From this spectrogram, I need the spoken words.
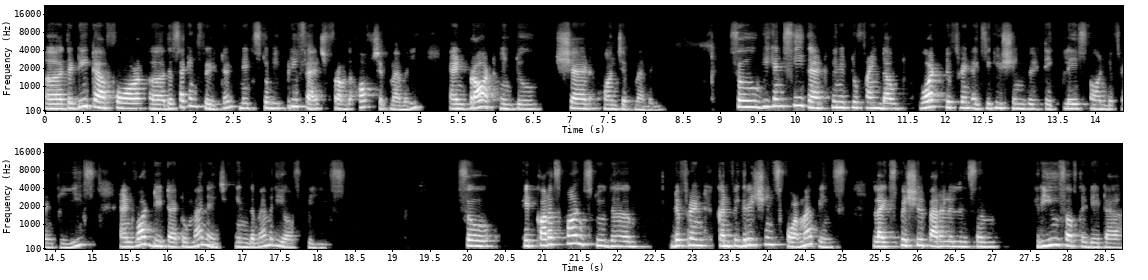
uh, the data for uh, the second filter needs to be prefetched from the off-chip memory and brought into shared on-chip memory. So we can see that we need to find out what different execution will take place on different PEs and what data to manage in the memory of PEs. So it corresponds to the different configurations for mappings like spatial parallelism, reuse of the data,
